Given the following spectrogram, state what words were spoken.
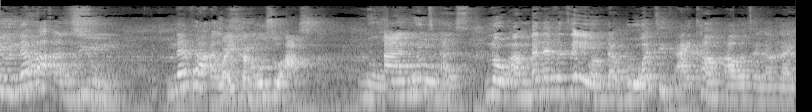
you. Never you assume. Never assume. But you can also ask. no, I I won't ask. No, I'm benefiting Hey. from that. But what if I come out and I'm like,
